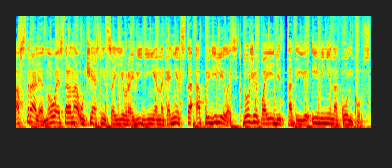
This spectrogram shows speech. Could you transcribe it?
Австралия, новая страна-участница Евровидения, наконец-то определилась, кто же поедет от ее имени на конкурс.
